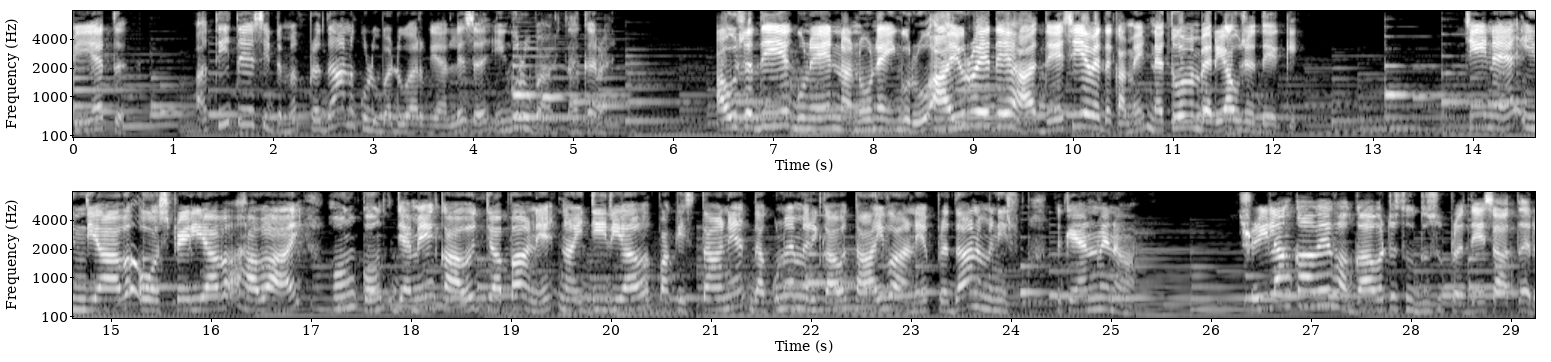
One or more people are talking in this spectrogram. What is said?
වී ඇත. අතීතයේ සිටම ප්‍රධාන කුළු බඩු වර්ගයක් ලෙස ඉංගුරු භාවිතා කරයි. ඖෂධීය ගුණයෙන් අනුවන ඉංගුරු ආයුර්වේදය හා දේශීය වෙදකමේ නැතුවම බැරි ඖෂධයකි. චීනය ඉන්දියාව ඕස්ට්‍රේලියාව හවායි හොංකොන් ජැමේකාව ජපානය නයිජීරියාව පකිස්ථානය දකුණු ඇමරිකාව තායිවානය ප්‍රධානම නිෂ්පකයන් වෙනවා. ශ්‍රී ලංකාවේ වගාවට සුදුසු ප්‍රදේශ අතර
